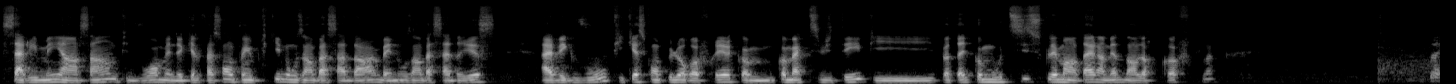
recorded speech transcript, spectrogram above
s'arrimer ensemble puis de voir ben, de quelle façon on peut impliquer nos ambassadeurs, ben, nos ambassadrices avec vous, puis qu'est-ce qu'on peut leur offrir comme, comme activité, puis peut-être comme outil supplémentaire à mettre dans leur coffre. Ben,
